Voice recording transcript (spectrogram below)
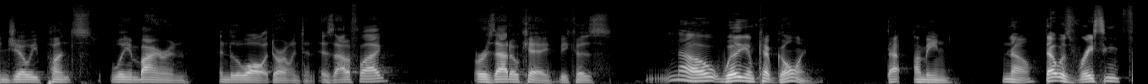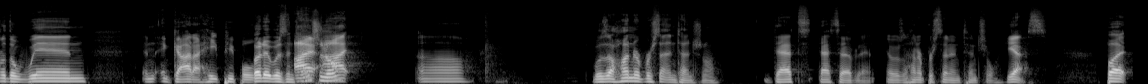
and Joey punts William Byron into the wall at Darlington? Is that a flag? Or is that okay? Because No, William kept going. That I mean, no, that was racing for the win. And, and God, I hate people. But it was I- intentional? I, uh, was 100% intentional. that's that's evident. It was 100% intentional. Yes, but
